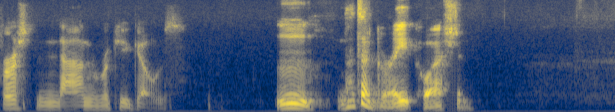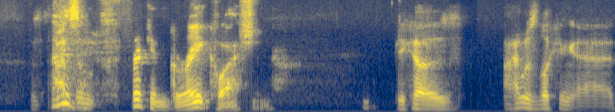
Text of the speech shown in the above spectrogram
first non-rookie goes? Mm, that's a great question. That is a freaking great question. Because I was looking at,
